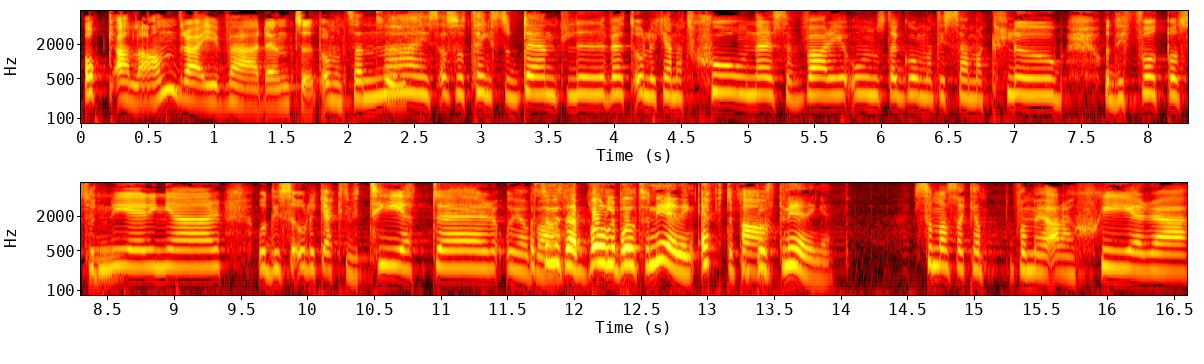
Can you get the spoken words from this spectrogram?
och alla andra i världen typ om att säga Typ. nice, alltså tänk studentlivet, olika nationer, så varje onsdag går man till samma klubb och det är fotbollsturneringar och det är så olika aktiviteter och jag Och bara sen är det såhär volleybollturnering efter fotbollsturneringen. som man så kan vara med och arrangera.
